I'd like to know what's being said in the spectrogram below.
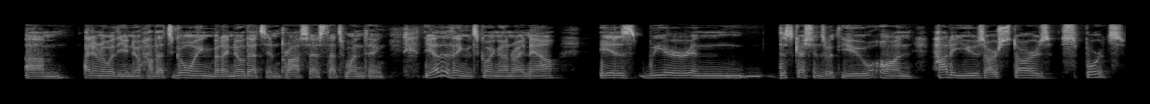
Um, I don't know whether you know how that's going, but I know that's in process. That's one thing. The other thing that's going on right now is we are in discussions with you on how to use our Stars Sports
